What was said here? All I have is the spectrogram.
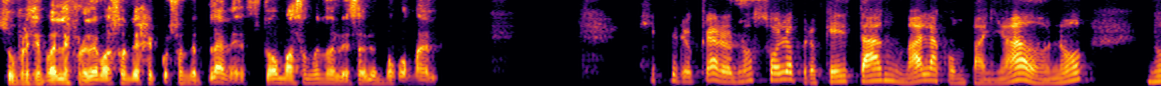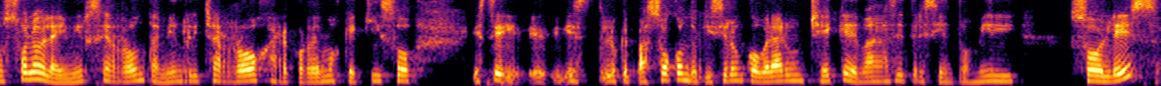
sus principales problemas son de ejecución de planes, todo más o menos le sale un poco mal. pero claro, no solo, pero qué tan mal acompañado, ¿no? No solo Vladimir Cerrón, también Richard Rojas, recordemos que quiso, este, eh, es lo que pasó cuando quisieron cobrar un cheque de más de 300 mil soles,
